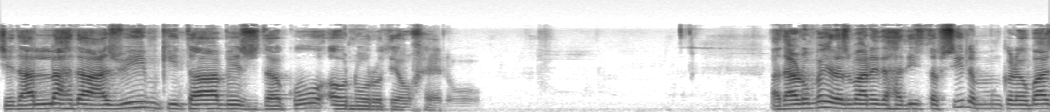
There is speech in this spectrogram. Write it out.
چې د الله د عظیم کتاب زده کو او نور ته وخیلو ادا ډومبه رزبانه د حدیث تفصیل مونږ کړو باز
